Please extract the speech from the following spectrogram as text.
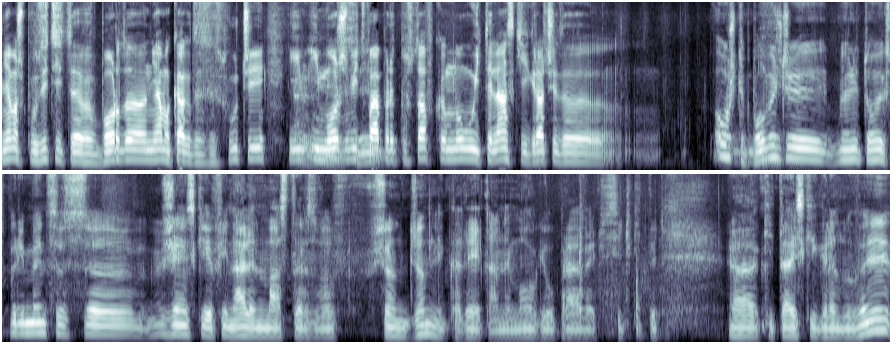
нямаш позициите в борда, няма как да се случи и, и може би това е предпоставка много италиански играчи да, още повече, нали, този експеримент с а, женския финален мастърс в Шанджън ли къде е там, не мога да ги оправя вече всичките а, китайски градове,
